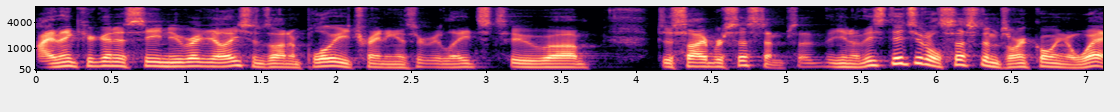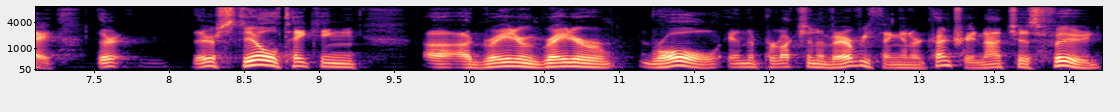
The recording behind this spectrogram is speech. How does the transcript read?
I think you're going to see new regulations on employee training as it relates to uh, to cyber systems. Uh, You know, these digital systems aren't going away. They're they're still taking uh, a greater and greater role in the production of everything in our country, not just food.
